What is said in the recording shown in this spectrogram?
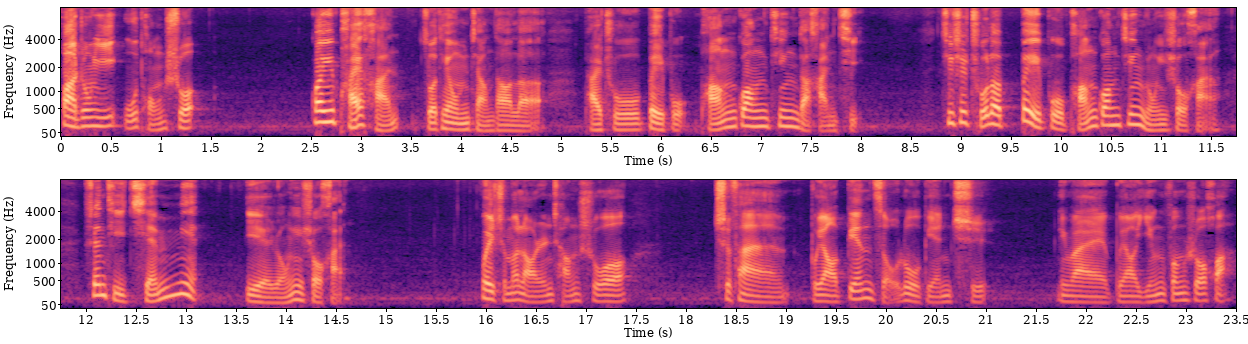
华中医吴桐说：“关于排寒，昨天我们讲到了排出背部膀胱经的寒气。其实除了背部膀胱经容易受寒，身体前面也容易受寒。为什么老人常说吃饭不要边走路边吃？另外不要迎风说话，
